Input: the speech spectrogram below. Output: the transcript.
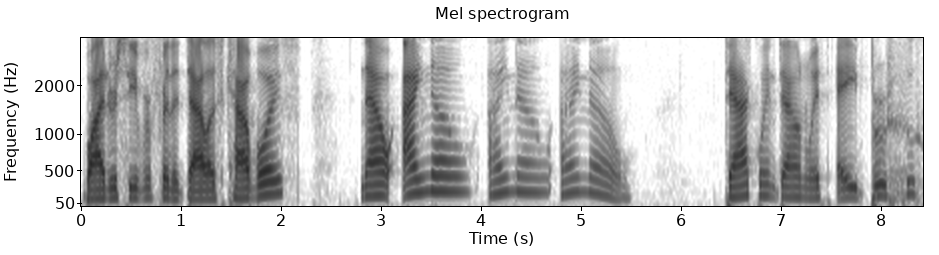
wide receiver for the Dallas Cowboys. Now, I know, I know, I know. Dak went down with a brutal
